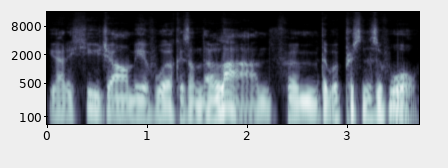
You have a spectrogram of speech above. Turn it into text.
you had a huge army of workers on the land from that were prisoners of war.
